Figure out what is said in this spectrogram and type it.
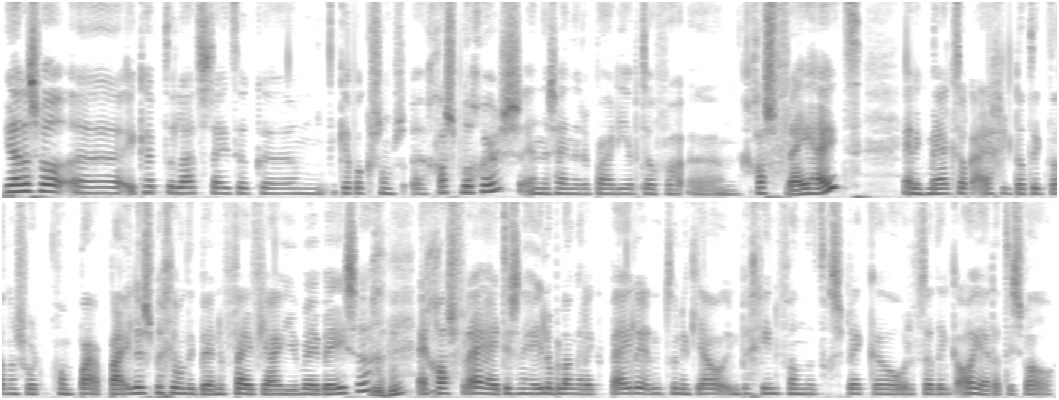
ja, dat is wel. eh, ik heb de laatste tijd ook. ehm, ik heb ook soms eh, gastbloggers. En er zijn er een paar die hebben het over ehm, gasvrijheid. En ik merkte ook eigenlijk dat ik dan een soort van paar pijlers begin. Want ik ben er vijf jaar hiermee bezig. Mhm. En gasvrijheid is een hele belangrijke pijler. En toen ik jou in het begin van het gesprek uh, hoorde vertellen, denk ik, oh ja, dat is wel.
